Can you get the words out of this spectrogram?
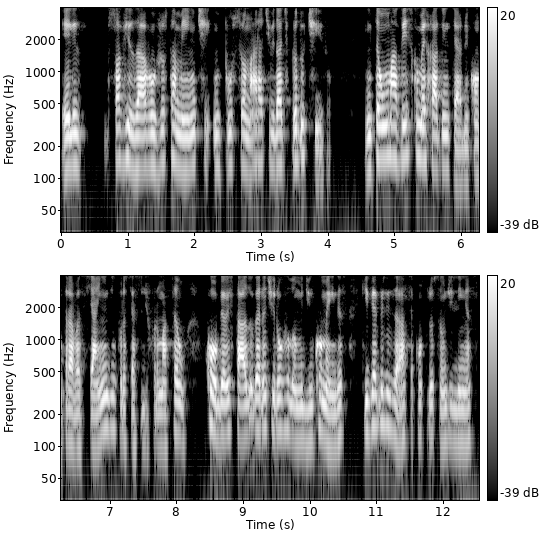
eles só visavam justamente impulsionar a atividade produtiva. Então, uma vez que o mercado interno encontrava-se ainda em processo de formação, coube ao Estado garantir um volume de encomendas que viabilizasse a construção de linhas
